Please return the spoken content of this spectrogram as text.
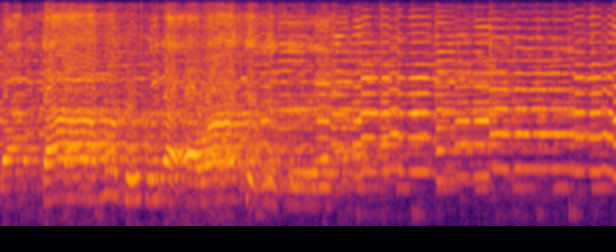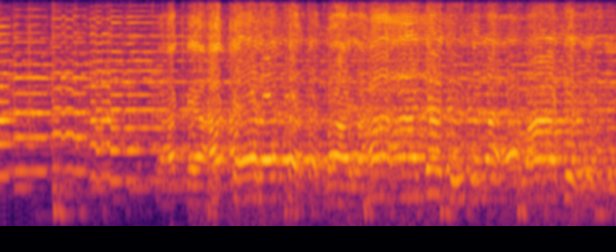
બાંધામ ઘૂઘરા વાગે છે. હાકે હાટે રતન બાય હાડ ઘૂઘરા વાગે છે.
